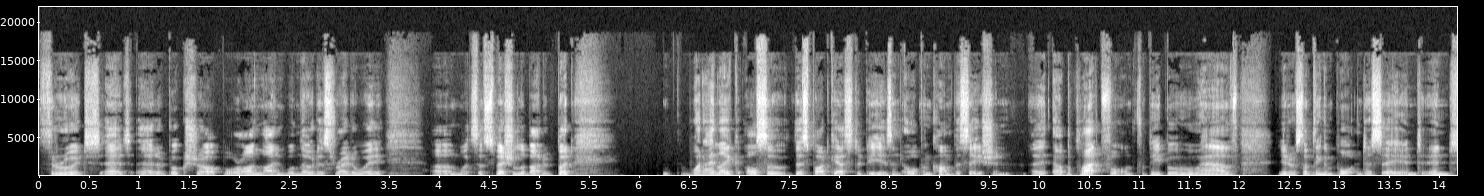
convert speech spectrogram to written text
through it at at a bookshop or online will notice right away um, what's so special about it. But what I like also this podcast to be is an open conversation, a, a, platform for people who have, you know, something important to say, and and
